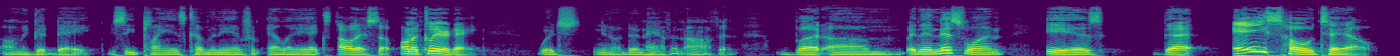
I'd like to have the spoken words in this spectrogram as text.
on a good day. You see planes coming in from LAX, all that stuff on a clear day, which you know doesn't happen often. But um, and then this one is the Ace Hotel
